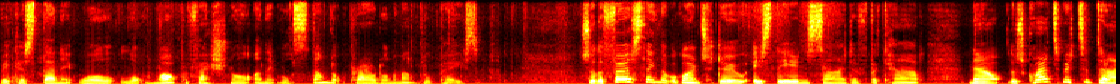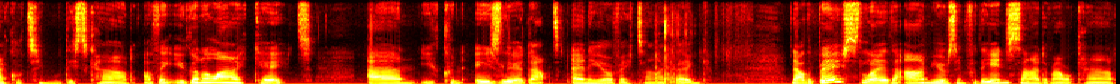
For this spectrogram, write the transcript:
because then it will look more professional and it will stand up proud on the mantelpiece. So the first thing that we're going to do is the inside of the card. Now, there's quite a bit of die cutting with this card. I think you're going to like it and you can easily adapt any of it, I think. Now, the base layer that I'm using for the inside of our card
